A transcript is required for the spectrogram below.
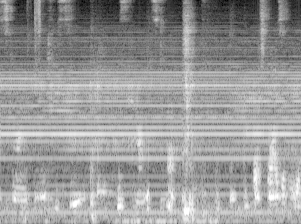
historically interesting is how it's told. As far as I can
